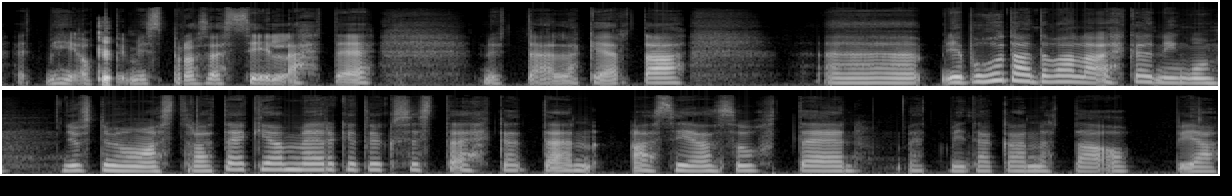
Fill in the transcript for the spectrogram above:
että mihin oppimisprosessiin lähtee nyt tällä kertaa. Ja puhutaan tavallaan ehkä niin kuin just nimenomaan strategian merkityksestä ehkä tämän asian suhteen, että mitä kannattaa oppia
